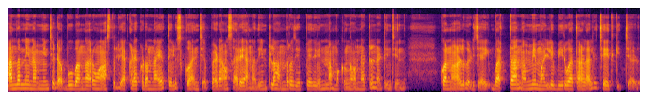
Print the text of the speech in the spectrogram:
అందరినీ నమ్మించి డబ్బు, బంగారం, ఆస్తులు ఎక్కడెక్కడ ఉన్నాయో తెలుసుకో అని చెప్పాడు. ఆమె సరే అన్నది. ఇంట్లో అందరూ చెప్పేది విని నమ్మకంగా ఉన్నట్లు నటించింది. కొన్నాళ్ళు గడిచాయి. భర్త నమ్మి మళ్ళీ బీరువా తాళాలు చేతికిచ్చాడు.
